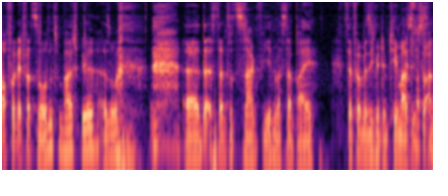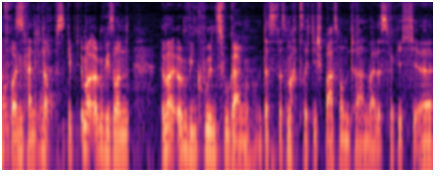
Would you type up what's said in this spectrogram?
Auch von Edward Snowden zum Beispiel. Also äh, da ist dann sozusagen für jeden was dabei. Selbst wenn man sich mit dem Thema sich so anfreunden kann. Ich glaube, es gibt immer irgendwie so einen, immer irgendwie einen coolen Zugang. Und das, das macht richtig Spaß momentan, weil es wirklich äh,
